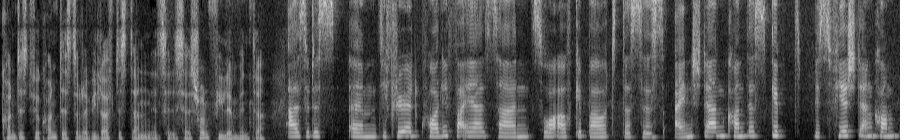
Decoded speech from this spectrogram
Contest für Contest oder wie läuft es dann? Jetzt ist ja schon viel im Winter. Also das, ähm, die Freeride Qualifier sind so aufgebaut, dass es ein Stern Contest gibt bis vier Stern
